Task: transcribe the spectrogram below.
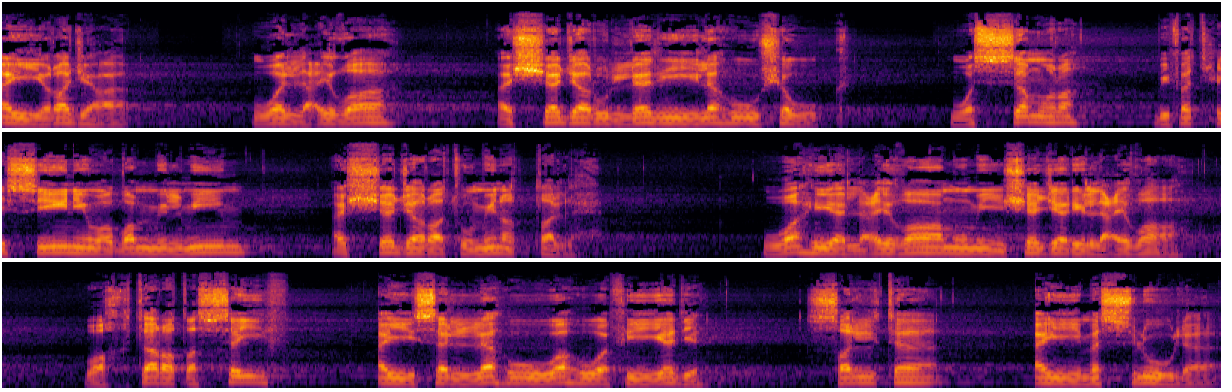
أي رجع والعظاه الشجر الذي له شوك، والسمرة بفتح السين وضم الميم الشجرة من الطلح، وهي العظام من شجر العظاه واخترط السيف أي سله وهو في يده، صلتا أي مسلولا،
